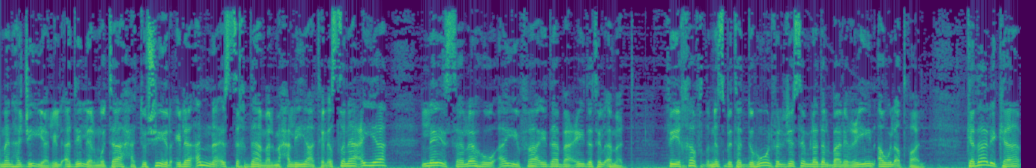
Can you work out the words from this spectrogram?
منهجية للأدلة المتاحة تشير إلى أن استخدام المحليات الاصطناعية ليس له أي فائدة بعيدة الأمد. في خفض نسبة الدهون في الجسم لدى البالغين أو الأطفال. كذلك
